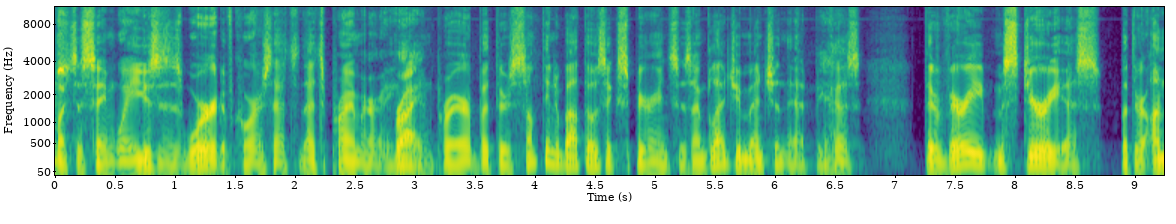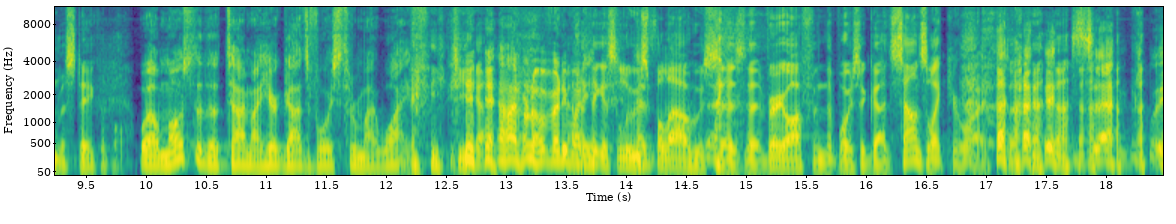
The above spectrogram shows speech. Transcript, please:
much the same way. He uses His Word, of course. That's that's primary right. in prayer. But there's something about those experiences. I'm glad you mentioned that because. Yeah they're very mysterious, but they're unmistakable. Well, most of the time I hear God's voice through my wife. yeah. I don't know if anybody. I think it's Luis has... Palau who says that very often the voice of God sounds like your wife. exactly.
